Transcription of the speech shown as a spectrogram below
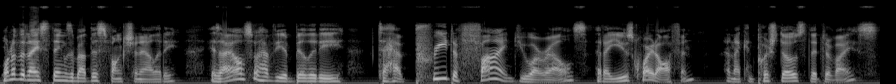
One of the nice things about this functionality is I also have the ability to have predefined URLs that I use quite often, and I can push those to the device.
